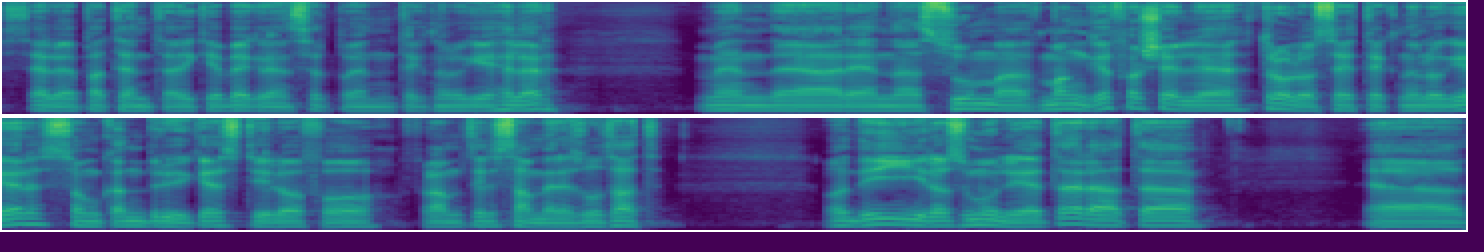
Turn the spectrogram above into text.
Selve patentet er ikke begrenset på en teknologi heller. Men det er en sum av mange forskjellige trådløse teknologier som kan brukes til å få fram til samme resultat. Og det gir oss muligheter at uh,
